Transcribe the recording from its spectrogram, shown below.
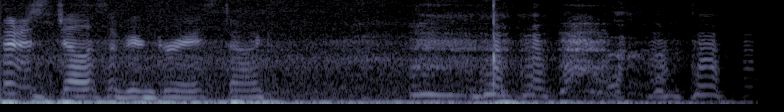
They're just jealous of your grace, Doug.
